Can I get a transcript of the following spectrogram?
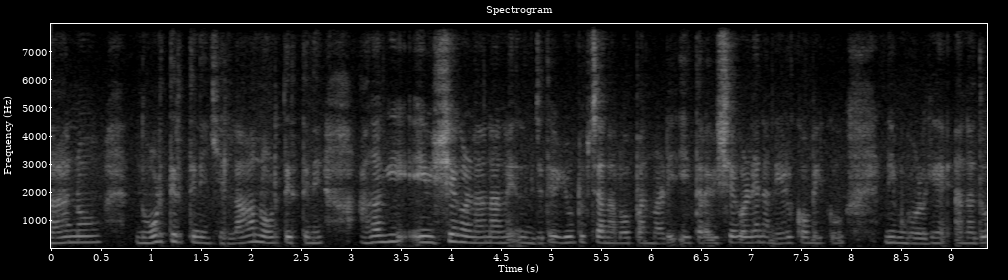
ನಾನು ನೋಡ್ತಿರ್ತೀನಿ, ಎಲ್ಲ ನೋಡ್ತಿರ್ತೀನಿ. ಹಾಗಾಗಿ ಈ ವಿಷಯಗಳನ್ನ ನಾನು ನಿಮ್ಮ ಜೊತೆ ಯೂಟ್ಯೂಬ್ ಚಾನಲ್ ಓಪನ್ ಮಾಡಿ ಈ ಥರ ವಿಷಯಗಳನ್ನೇ ನಾನು ಹೇಳ್ಕೋಬೇಕು ನಿಮ್ಗಳಿಗೆ ಅನ್ನೋದು.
